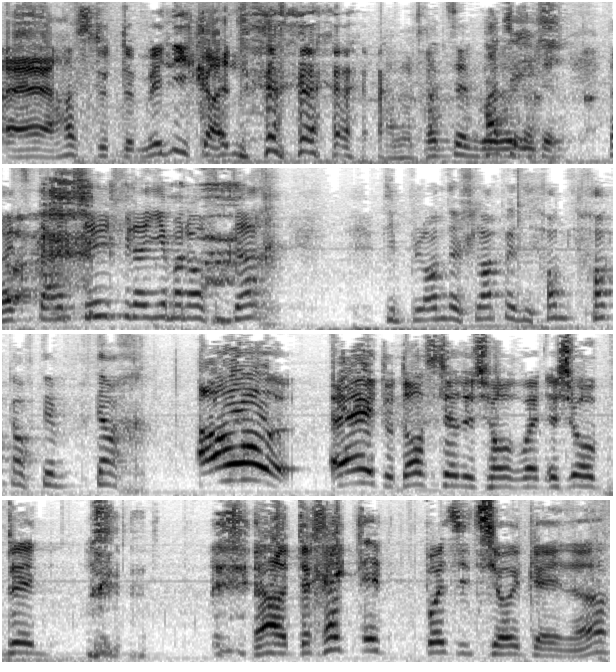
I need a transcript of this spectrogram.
äh, hast du den Minigun? Aber trotzdem, Hatte ich. Da, da chillt wieder jemand auf dem Dach. Die blonde Schlampe, die hockt, hockt auf dem Dach. Au! Ey, du darfst ja nicht hoch, wenn ich oben bin. Ja, direkt in Position gehen, ne?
